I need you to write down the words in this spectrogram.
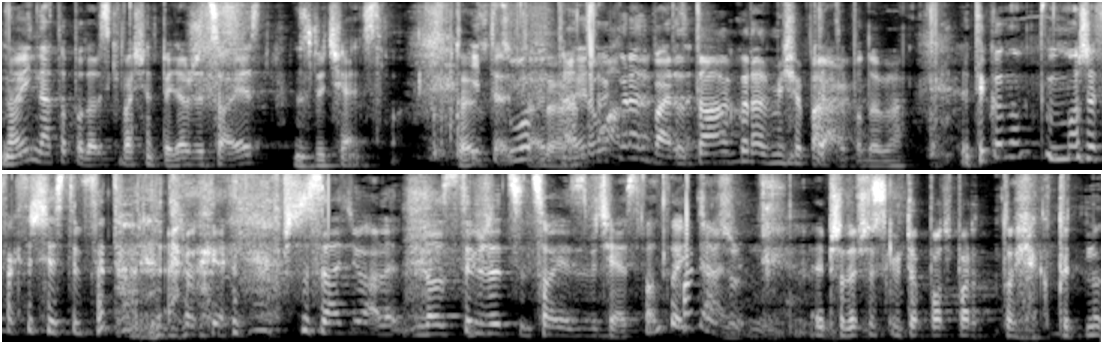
No i na to Podolski właśnie odpowiedział, że co jest? Zwycięstwo. To I jest to, to, to jest akurat bardzo... to, to akurat mi się bardzo Tak. podoba. Tylko no, może faktycznie z tym fetorem trochę przesadził, ale no, z tym, że co jest zwycięstwo, to Chociaż idealnie. przede wszystkim to podparł, to jakby, no,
